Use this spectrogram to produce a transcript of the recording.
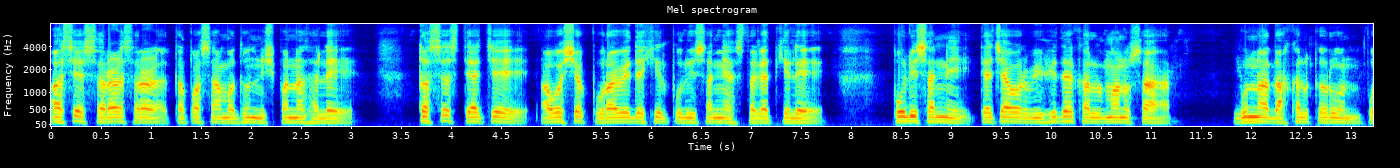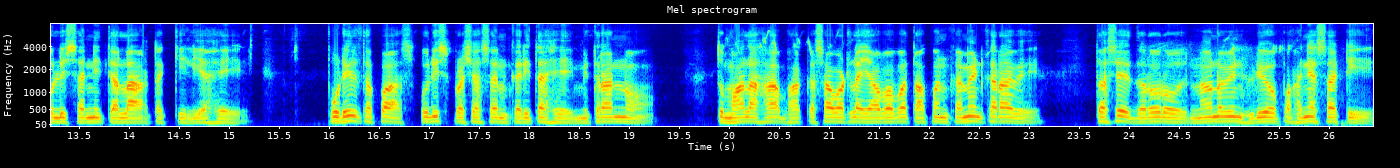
असे सरळ सरळ तपासामधून निष्पन्न झाले. तसेच त्याचे आवश्यक पुरावे देखील पोलिसांनी हस्तगत केले. पोलिसांनी त्याच्यावर विविध कलमानुसार गुन्हा दाखल करून पोलिसांनी त्याला अटक केली आहे. पुढील तपास पोलीस प्रशासन करीत आहे. मित्रांनो तुम्हाला हा भाग कसा वाटला याबाबत आपण कमेंट करावे. तसेच दररोज नवनवीन व्हिडिओ पाहण्यासाठी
